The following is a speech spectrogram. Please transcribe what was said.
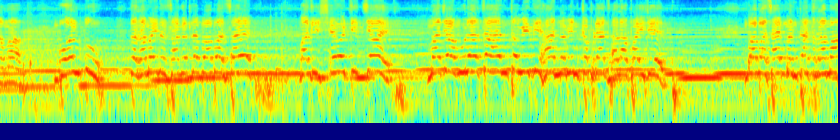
रमा. बोल तू. तर रमाईनं सांगितलं बाबासाहेब माझी शेवटची इच्छा आहे माझ्या मुलाचा अंतविधी हा नवीन कपड्यात झाला पाहिजे. बाबासाहेब म्हणतात रमा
